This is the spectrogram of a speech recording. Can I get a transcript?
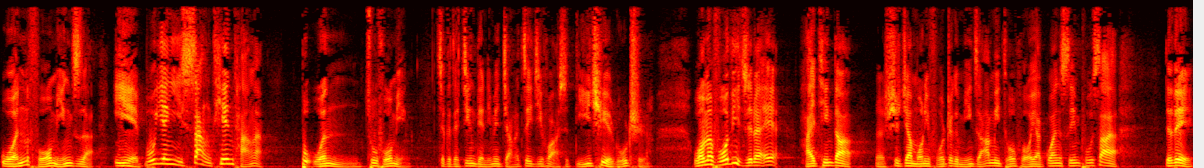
闻佛名字啊，也不愿意上天堂啊，不闻诸佛名。这个在经典里面讲的这句话是的确如此。我们佛弟子呢，哎，还听到呃释迦牟尼佛这个名字，阿弥陀佛呀，观世音菩萨呀，对不对？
